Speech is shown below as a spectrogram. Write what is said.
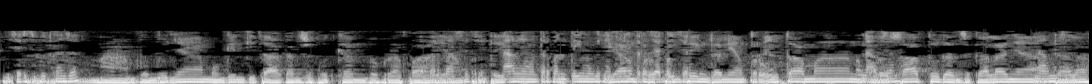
bisa disebutkan, Ustaz? Nah, tentunya mungkin kita akan sebutkan beberapa Beberapa yang saja. penting. Nah, yang terpenting mungkin yang, yang terjadi, terpenting dan yang terutama nomor Nah, satu dan segalanya Nah, adalah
